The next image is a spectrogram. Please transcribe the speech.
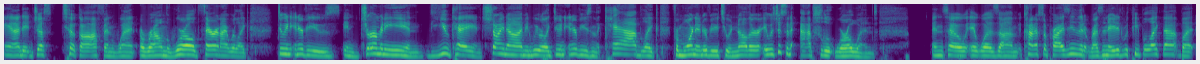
and it just took off and went around the world. Sarah and I were like doing interviews in Germany and the UK and China. I mean, we were like doing interviews in the cab, like from one interview to another. It was just an absolute whirlwind. And so it was um, kind of surprising that it resonated with people like that. But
